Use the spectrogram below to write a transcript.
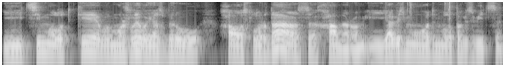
І ці молотки, можливо, я зберу хаос лорда з хамером, і я візьму один молоток звідси.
